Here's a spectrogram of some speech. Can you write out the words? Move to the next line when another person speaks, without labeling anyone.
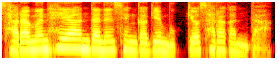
사람은 해야 한다는 생각에 묶여 살아간다.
